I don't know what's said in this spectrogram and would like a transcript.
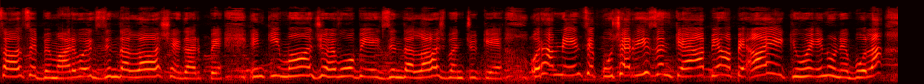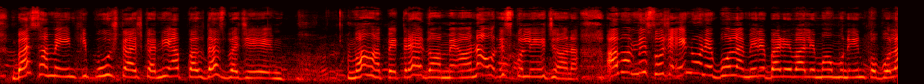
سال سے بیمار ہے، وہ ایک زندہ لاش ہے گھر پہ۔ ان کی ماں جو ہے، وہ بھی ایک زندہ لاش بن چکی ہے۔ اور ہم نے ان سے پوچھا ریزن کیا ہے؟ آپ یہاں پہ آئے کیوں ہیں؟ انہوں نے بولا، بس ہمیں ان کی پوچھ تاچھ کرنی آپ کل دس بجے وہاں پہ ترہ گام میں آنا اور اس کو لے جانا۔ اب ہم نے سوچا، انہوں نے بولا، میرے بڑے والے ماموں نے ان کو بولا،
